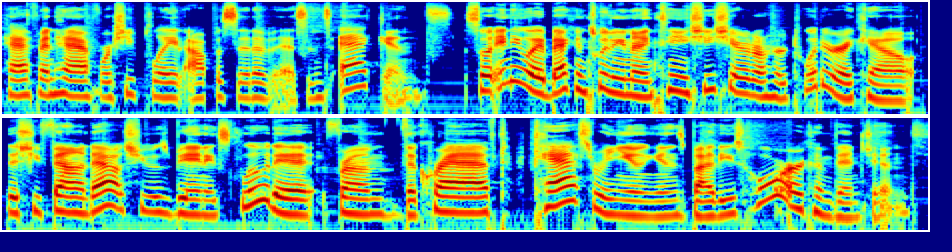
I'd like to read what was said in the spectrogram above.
Half and Half, where she played opposite of Essence Atkins. So anyway, back in 2019, she shared on her Twitter account that she found out she was being excluded from The Craft cast reunions by these horror conventions.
